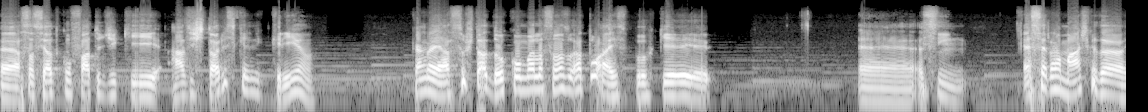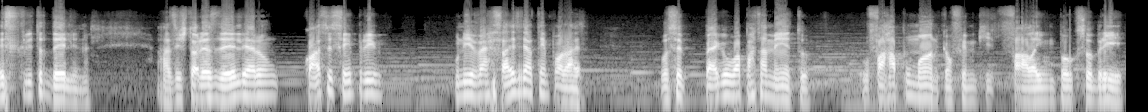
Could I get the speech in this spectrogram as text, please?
é, associado com o fato de que as histórias que ele cria, cara, é assustador como elas são atuais, porque é, assim, essa era a mágica da escrita dele, né? As histórias dele eram quase sempre universais e atemporais. Você pega o apartamento, o Farrapo Humano, que é um filme que fala um pouco sobre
